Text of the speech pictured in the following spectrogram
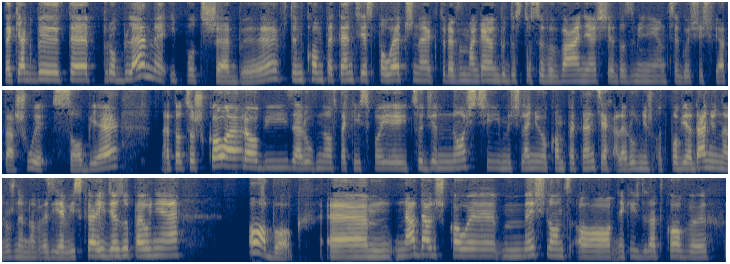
tak jakby te problemy i potrzeby, w tym kompetencje społeczne, które wymagają jakby dostosowywania się do zmieniającego się świata, szły sobie, a to, co szkoła robi, zarówno w takiej swojej codzienności i myśleniu o kompetencjach, ale również odpowiadaniu na różne nowe zjawiska, idzie zupełnie obok. Nadal szkoły, myśląc o jakichś dodatkowych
